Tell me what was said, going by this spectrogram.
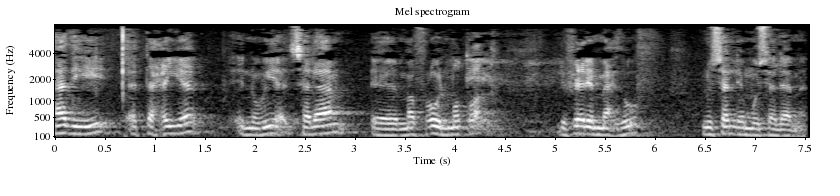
هذه التحية إنه هي سلام آه، مفعول مطلق لفعل محذوف نسلم سلاما.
